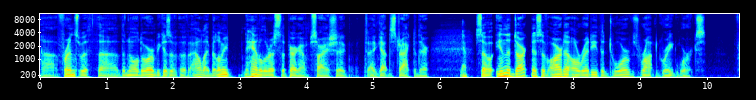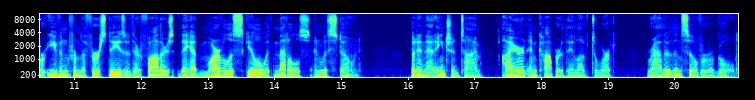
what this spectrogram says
uh, friends with uh, the Noldor because of, of. But let me handle the rest of the paragraph. Sorry, I should I got distracted there. So in the darkness of Arda already the dwarves wrought great works. For even from the first days of their fathers they had marvelous skill with metals and with stone. But in that ancient time iron and copper they loved to work, rather than silver or gold.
